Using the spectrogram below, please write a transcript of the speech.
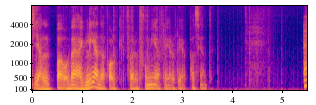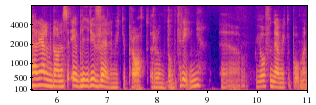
hjälpa och vägleda folk för att få med fler och fler patienter. Här i Almedalen så blir det ju väldigt mycket prat runt omkring. Eh, jag funderar mycket på, men,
